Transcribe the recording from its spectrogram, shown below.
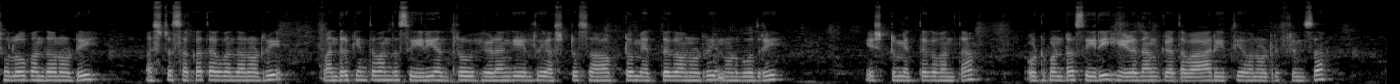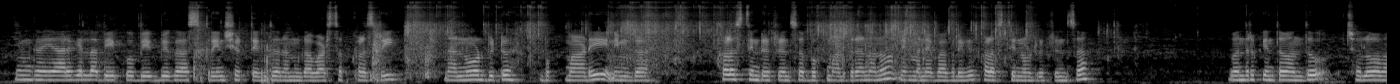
ಚಲೋ ಬಂದವ ನೋಡ್ರಿ. ಅಷ್ಟು ಸಖತ್ತಾಗಿ ಬಂದವ ನೋಡ್ರಿ. ಒಂದಕ್ಕಿಂತ ಒಂದು ಸೀರೆ ಅಂತೂ ಹೇಳಂಗೆ ಇಲ್ರಿ. ಅಷ್ಟು ಸಾಫ್ಟ್ ಮೆತ್ತಗವ ನೋಡ್ರಿ ನೋಡ್ಬೋದು ರೀ ಎಷ್ಟು ಮೆತ್ತಗವಂತ ಉಟ್ಕೊಂಡ್ರೆ ಸೀರೆ ಹೇಳ್ದಂಗೆ ಕೇಳ್ತಾವೆ ಆ ರೀತಿ ಅವ ನೋಡ್ರಿ ಫ್ರೆಂಡ್ಸ ನಿಮ್ಗೆ ಯಾರಿಗೆಲ್ಲ ಬೇಕು, ಬೇಗ ಬೇಗ ಸ್ಕ್ರೀನ್ಶಾಟ್ ತೆಗೆದು ನನಗೆ ವಾಟ್ಸಪ್ ಕಳಿಸ್ರಿ. ನಾನು ನೋಡಿಬಿಟ್ಟು ಬುಕ್ ಮಾಡಿ ನಿಮ್ಗೆ ಕಳಿಸ್ತೀನಿ ರೀ ಫ್ರೆಂಡ್ಸ ಬುಕ್ ಮಾಡಿದ್ರೆ ನಾನು ನಿಮ್ಮ ಮನೆ ಬಾಗಿಲಿಗೆ ಕಳಿಸ್ತೀನಿ ನೋಡಿರಿ ಫ್ರೆಂಡ್ಸ ಒಂದ್ರಕ್ಕಿಂತ ಒಂದು ಚಲೋ ಅವ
